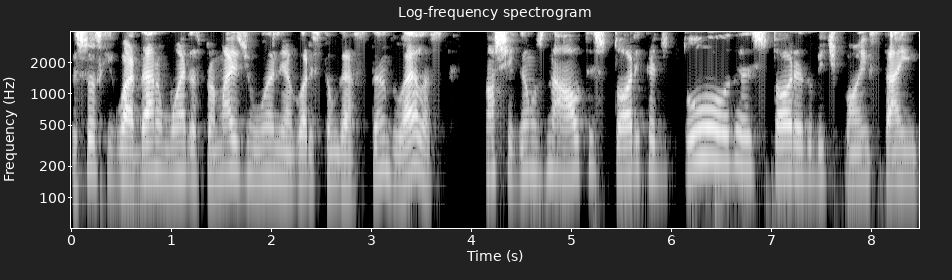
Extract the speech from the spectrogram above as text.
pessoas que guardaram moedas para mais de um ano e agora estão gastando elas, nós chegamos na alta histórica de toda a história do Bitcoin, está em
